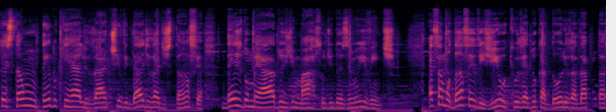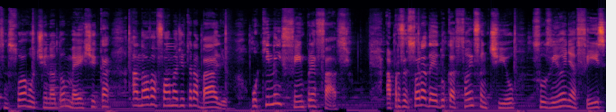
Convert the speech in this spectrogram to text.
que estão tendo que realizar atividades à distância desde meados de março de 2020. Essa mudança exigiu que os educadores adaptassem sua rotina doméstica à nova forma de trabalho, o que nem sempre é fácil. A professora da Educação Infantil, Suziane Assis,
